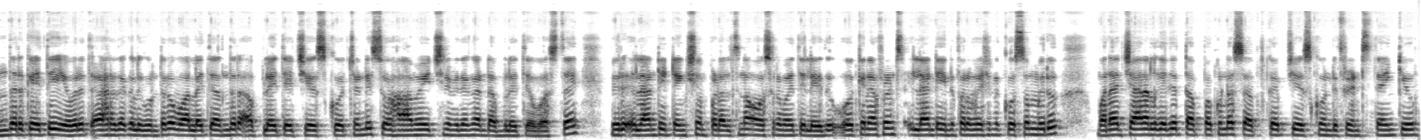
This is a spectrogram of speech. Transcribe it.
అందరికైతే ఎవరైతే అర్హత కలిగి ఉంటారో వాళ్ళైతే అందరూ అప్లై అయితే చేసుకోవచ్చండి. సో హామీ ఇచ్చిన విధంగా డబ్బులు అయితే వస్తాయి. మీరు ఎలాంటి టెన్షన్ పడాల్సిన అవసరం అయితే లేదు. ఓకేనా ఫ్రెండ్స్ ఇలాంటి ఇన్ఫర్మేషన్ కోసం మీరు మన ఛానల్కి అయితే తప్పకుండా సబ్స్క్రైబ్ చేసుకోండి ఫ్రెండ్స్ థ్యాంక్ యూ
